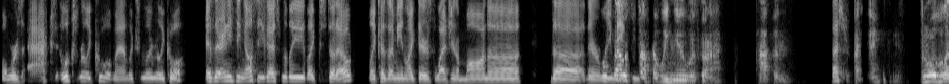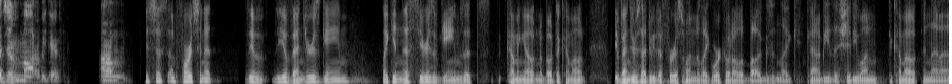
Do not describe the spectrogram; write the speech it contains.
Thor's axe, it looks really cool, man. It looks really, really cool. Is there anything else that you guys really like stood out? Like, because I mean, like, there's Legend of Mana, the they're Well, remaking. that was stuff that we knew was going to happen. That's true. I think. Well, the Legend of Mana we did. Um, It's just unfortunate the the Avengers game, like in this series of games that's coming out and about to come out, the Avengers had to be the first one to like work out all the bugs and like kind of be the shitty one to come out, and then uh,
